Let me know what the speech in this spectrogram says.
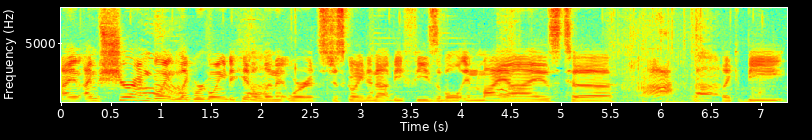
I, I'm sure I'm going, like, we're going to hit a limit where it's just going to not be feasible in my eyes to, like, be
